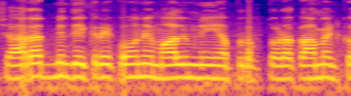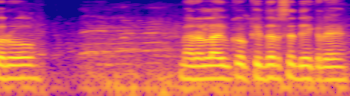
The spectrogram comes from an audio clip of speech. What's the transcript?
चार आदमी देख रहे कौन है मालूम नहीं आप लोग थोड़ा कमेंट करो मेरा लाइव को किधर से देख रहे हैं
